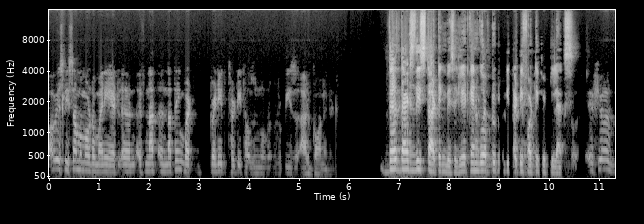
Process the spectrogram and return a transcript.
obviously some amount of money, at, uh, if not uh, nothing but twenty to thirty thousand rupees are gone in it. that that's the starting basically. It can go up to the 20, 30, 40, 50 lakhs. So if you're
